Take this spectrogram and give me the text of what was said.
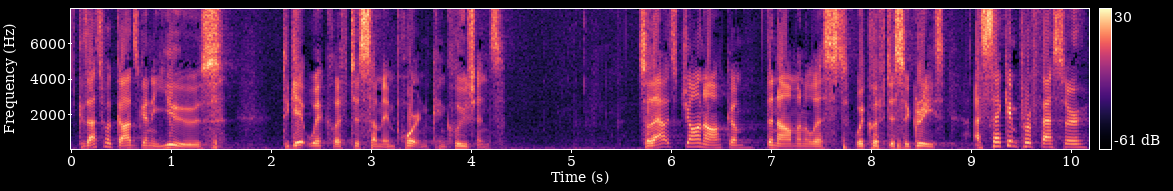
because that's what God's going to use to get Wycliffe to some important conclusions. So that was John Occam, the nominalist. Wycliffe disagrees. A second professor,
